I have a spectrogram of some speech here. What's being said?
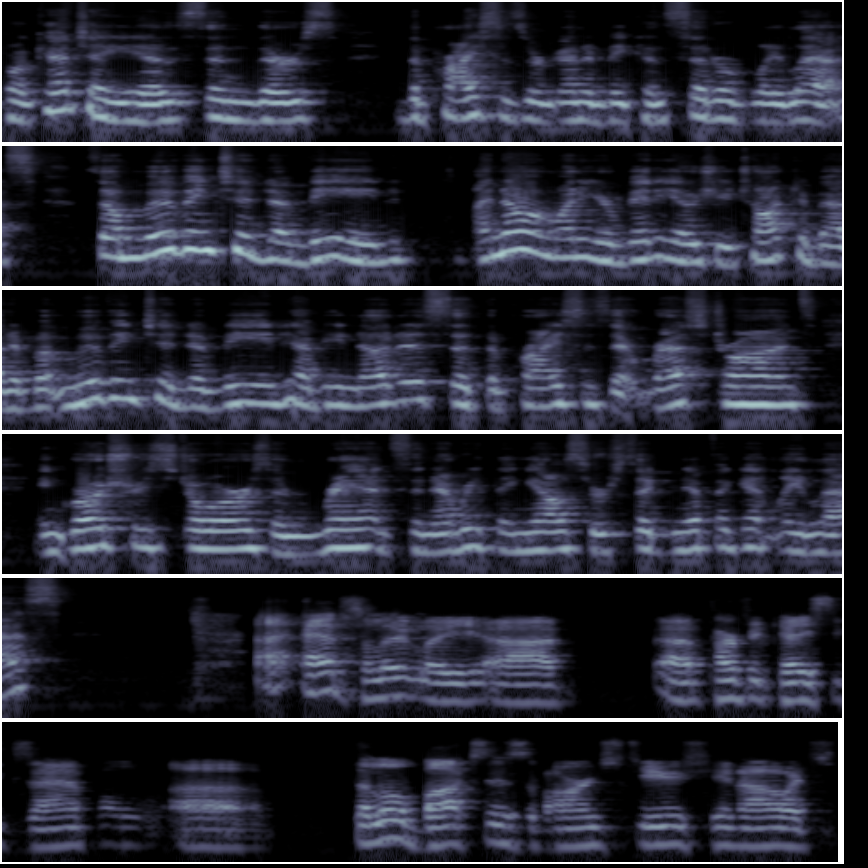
Boquete is, then there's the prices are going to be considerably less. So moving to David, I know in one of your videos you talked about it, but moving to David, have you noticed that the prices at restaurants and grocery stores and rents and everything else are significantly less? Uh, absolutely. Uh, perfect case example. Uh, the little boxes of orange juice, you know, it's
